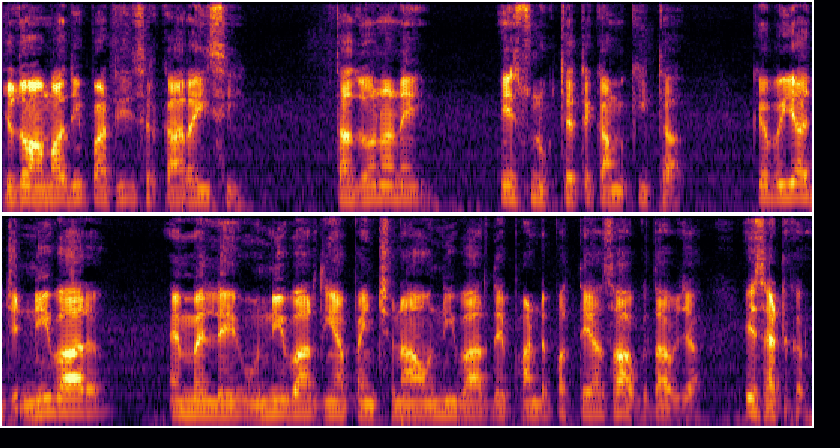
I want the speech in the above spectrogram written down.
ਜਦੋਂ ਆਮ ਆਦਮੀ ਪਾਰਟੀ ਦੀ ਸਰਕਾਰ ਆਈ ਸੀ, ਤਦ ਉਹਨਾਂ ਨੇ ਇਸ ਨੁਕਤੇ ਤੇ ਕੰਮ ਕੀਤਾ ਕਿ ਭਈਆ ਜਿੰਨੀ ਵਾਰ ਐਮਐਲਏ ਉਨੀ ਵਾਰ ਦੀਆਂ ਪੈਨਸ਼ਨਾਂ, ਉਨੀ ਵਾਰ ਦੇ ਫੰਡ ਪੱਤੇ ਆ, ਹਿਸਾਬ ਕਿਤਾਬ ਜਾ, ਇਹ ਸੈੱਟ ਕਰੋ।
